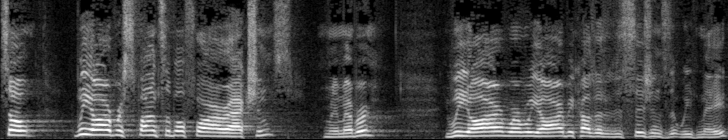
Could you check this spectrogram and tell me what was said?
So, we are responsible for our actions, remember? We are where we are because of the decisions that we've made.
